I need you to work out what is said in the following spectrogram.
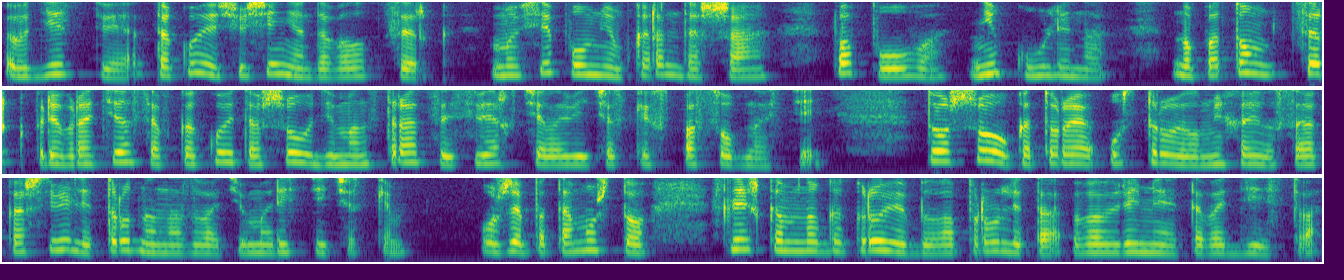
В детстве такое ощущение давал цирк. Мы все помним Карандаша, Попова, Никулина. Но потом цирк превратился в какое-то шоу демонстрации сверхчеловеческих способностей. То шоу, которое устроил Михаил Саакашвили, трудно назвать юмористическим. Уже потому, что слишком много крови было пролито во время этого действа.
